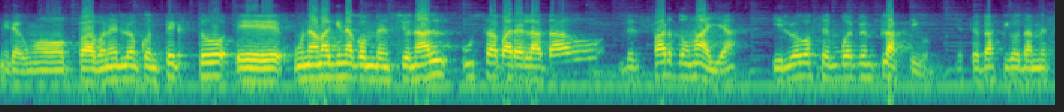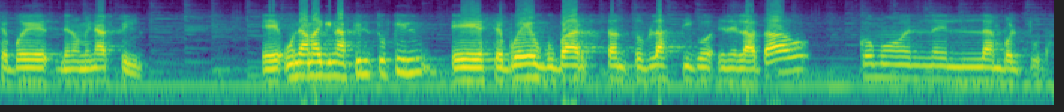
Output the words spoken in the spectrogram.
Mira, como para ponerlo en contexto, eh, una máquina convencional usa para el atado del fardo malla y luego se envuelve en plástico. Este plástico también se puede denominar film. Eh, una máquina film to film eh, se puede ocupar tanto plástico en el atado como en la envoltura.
